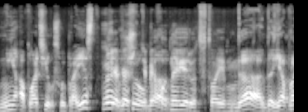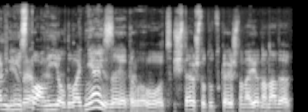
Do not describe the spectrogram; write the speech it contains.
не оплатил свой проезд. Ну, я, решил, конечно, тебе да, охотно верю в твои... Да, да, я не спал, да, не ел два дня из-за этого. Вот. Считаю, что тут, конечно, наверное, надо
